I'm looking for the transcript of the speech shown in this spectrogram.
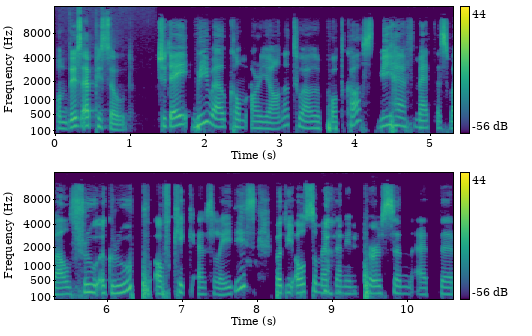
on this episode. Today, we welcome Ariana to our podcast. We have met as well through a group of kick ass ladies, but we also met them in person at the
